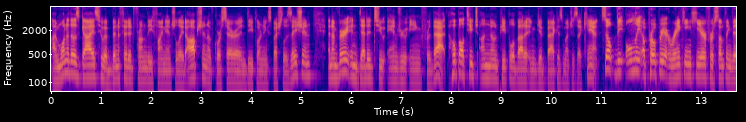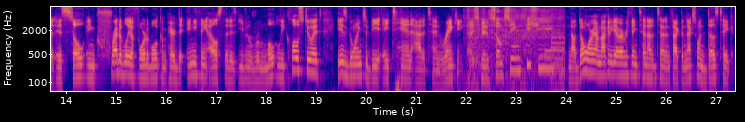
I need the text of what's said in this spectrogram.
I'm one of those guys who have benefited from the financial aid option of Coursera in deep learning specialization, and I'm very indebted to Andrew Ng for that. Hope I'll teach unknown people about it and give back as much as I can. So the only appropriate ranking here for something that is so incredibly affordable compared to anything else that is even remotely close to it is going to be a 10 out of 10 ranking. I smell something fishy. Now don't worry, I'm not gonna give everything 10 out of 10. In fact, the next one does take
